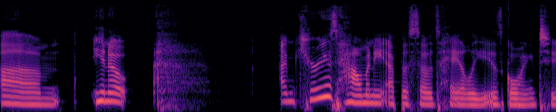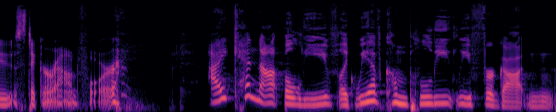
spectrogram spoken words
Um, you know, I'm curious how many episodes Hailey is going to stick around for. I cannot believe, like, we have completely forgotten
